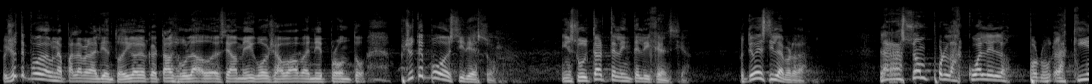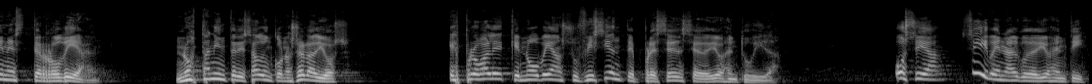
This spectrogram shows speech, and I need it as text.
Pues yo te puedo dar una palabra de aliento. Dígale que está a su lado, ese amigo ya va a venir pronto. Yo te puedo decir eso. Insultarte la inteligencia. Pero te voy a decir la verdad. La razón por las cuales los, las quienes te rodean no están interesados en conocer a Dios es probable que no vean suficiente presencia de Dios en tu vida. O sea, sí ven algo de Dios en ti.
